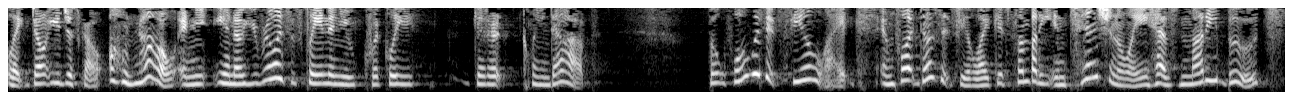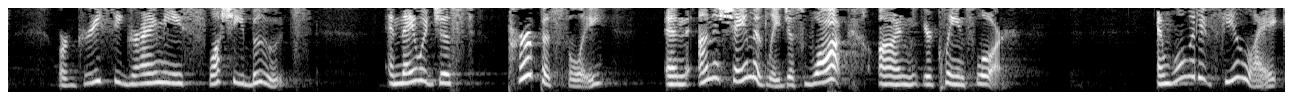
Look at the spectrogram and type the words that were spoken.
Like, don't you just go, oh no, and you, you know, you realize it's clean and you quickly get it cleaned up. But what would it feel like, and what does it feel like if somebody intentionally has muddy boots or greasy, grimy, slushy boots, and they would just purposefully and unashamedly just walk on your clean floor? And what would it feel like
